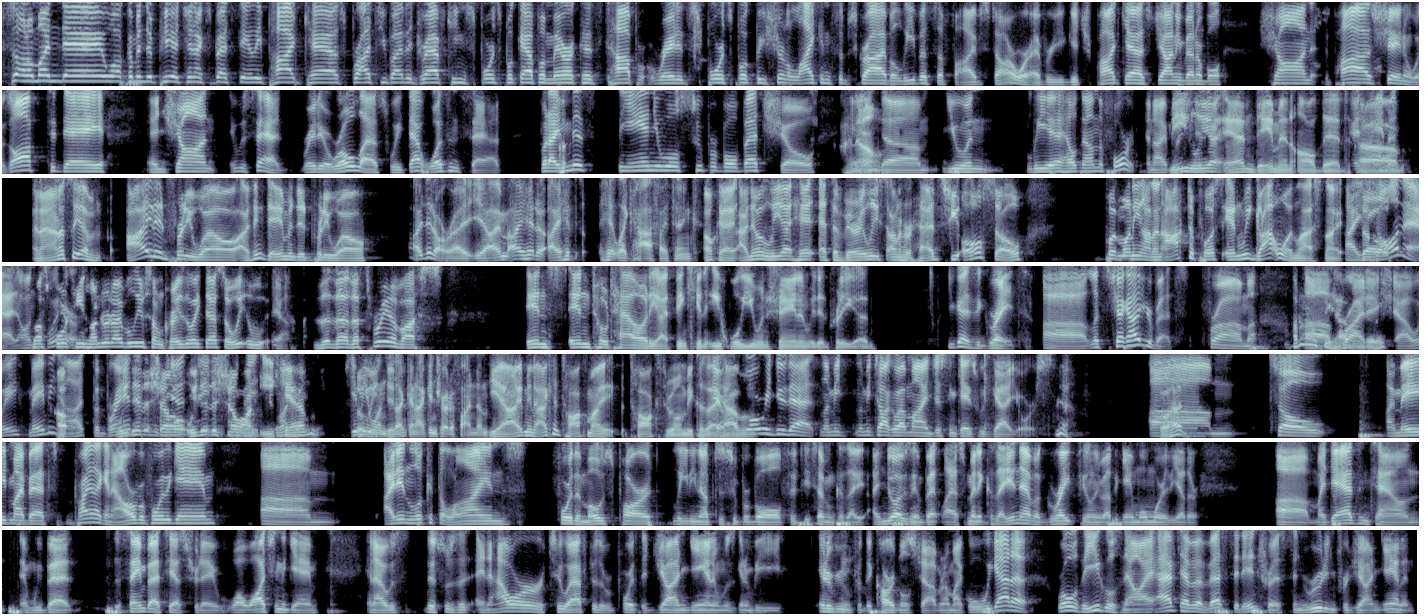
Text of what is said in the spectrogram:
bets on a Monday. Welcome into PHNX Bets Daily Podcast, brought to you by the DraftKings Sportsbook app, America's top rated sportsbook. Be sure to like and subscribe, but leave us a five star wherever you get your podcast. Johnny Venerable, Sean DePaz, Shayna was off today. And Sean, it was sad. Radio Row last week. That wasn't sad, but I missed the annual Super Bowl bet show. I know. And um, you and Leah held down the fort. And I Me, Leah, it. and Damon all did. And Damon. Um, and I honestly have I did pretty well. I think Damon did pretty well. I did all right. Yeah, I'm, I hit a, I hit hit like half. I think. Okay. I know Leah hit at the very least on her heads. She also put money on an octopus, and we got one last night. I so saw that on fourteen hundred, I believe, something crazy like that. So we, Yeah. the, the the three of us in in totality, I think can equal you and Shane, and we did pretty good. You guys are great. Uh, let's check out your bets from I don't know uh, if them, Friday, do shall we? Maybe Oh, not. But Brandon, We did the show. chat We did the show on made 200. Ecamm. Give so me one second. one. I can try to find them. Yeah, I mean, I can talk my talk through them because I have. have. 'em. before we do that, let me let me talk about mine just in case we've got yours. Yeah. Go ahead. Um, so I made my bets probably like an hour before the game. Um, I didn't look at the lines for the most part leading up to Super Bowl 57 because I, I knew I was going to bet last minute because I didn't have a great feeling about the game one way or the other. Uh, my dad's in town and we bet the same bets yesterday while watching the game. And I was, this was an hour or two after the report that John Gannon was going to be interviewing for the Cardinals job. And I'm like, well, we got to roll with the Eagles now. I have to have a vested interest in rooting for John Gannon.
